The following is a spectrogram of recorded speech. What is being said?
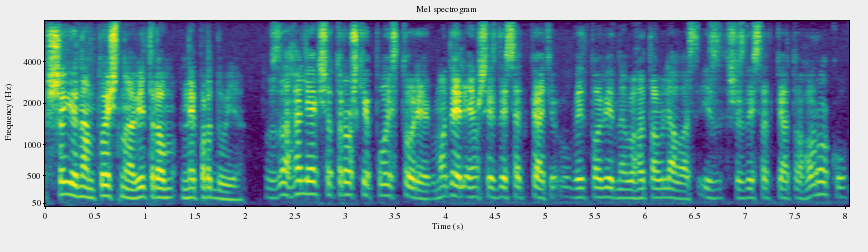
Шию нам точно вітром не продує. Взагалі, якщо трошки по історії, модель М65 відповідно виготовлялась із 65-го року.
